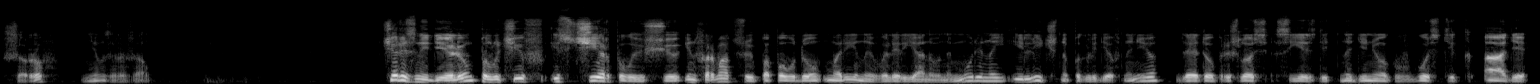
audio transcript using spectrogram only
Шаров не возражал. Через неделю, получив исчерпывающую информацию по поводу Марины Валерьяновны Муриной и лично поглядев на нее, для этого пришлось съездить на денек в гости к Аде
